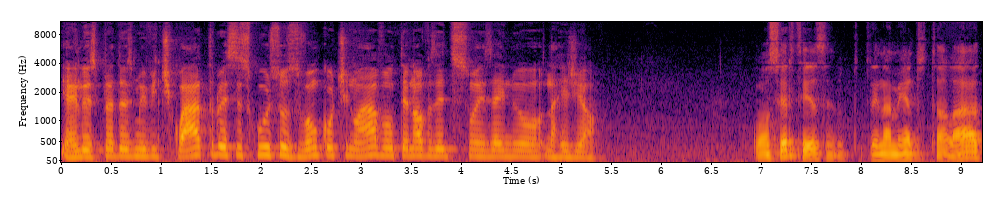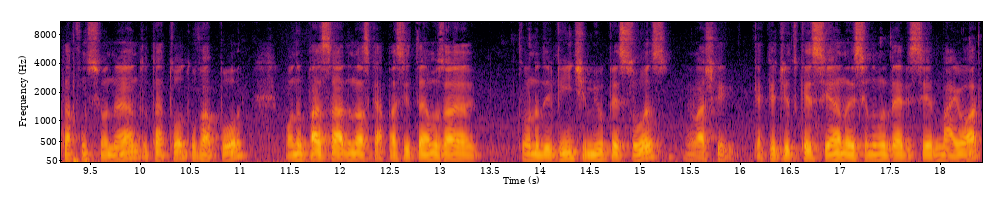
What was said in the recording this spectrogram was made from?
E aí, Luiz, para 2024, esses cursos vão continuar, vão ter novas edições aí no, na região? Com certeza. O treinamento está lá, está funcionando, está todo vapor. Ano passado nós capacitamos a torno de 20 mil pessoas. Eu acho que acredito que esse ano esse número deve ser maior,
